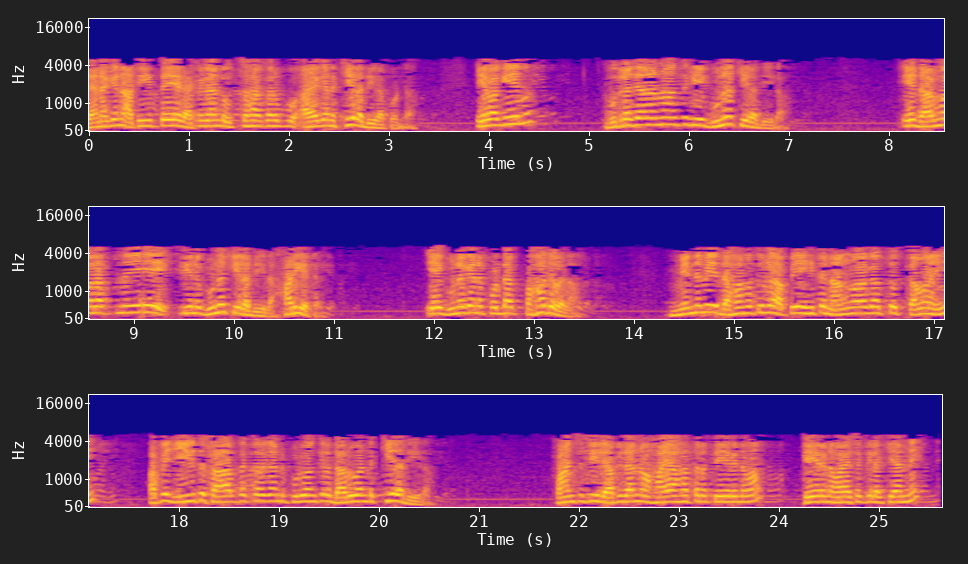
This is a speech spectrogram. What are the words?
දැනගෙන අතීතයේ රැකගන්න උත්සාහ කරපු අය ගැන කියලා දීලා පොඩ්ඩක්. ඒ වගේම බුදුරජාණන් වහන්සේගේ ගුණ කියලා දීලා. ඒ ධර්ම රත්නයේ තියෙන ගුණ කියලා දීලා හරියට. ඒ ගුණ ගැන පොඩ්ඩක් පහදවලා මෙන්න මේ ධහම තුල අපේ හිත නංවා ගත්තොත් තමයි අපේ ජීවිත සාර්ථක කරගන්න පුළුවන් කියලා දරුවන්ට කියලා දීලා. පංචශීලය අපි දන්නවා 6 4 තේරෙනවා. තේරෙන වයස කියලා කියන්නේ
